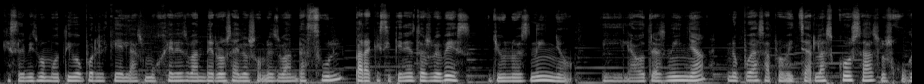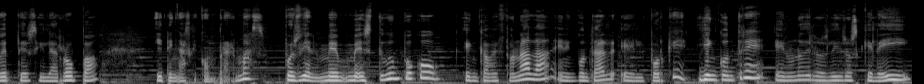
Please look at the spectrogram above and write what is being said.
que es el mismo motivo por el que las mujeres van de rosa y los hombres van de azul, para que si tienes dos bebés y uno es niño y la otra es niña, no puedas aprovechar las cosas, los juguetes y la ropa y tengas que comprar más. Pues bien, me, estuve un poco encabezonada en encontrar el por qué. Y encontré en uno de los libros que leí,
